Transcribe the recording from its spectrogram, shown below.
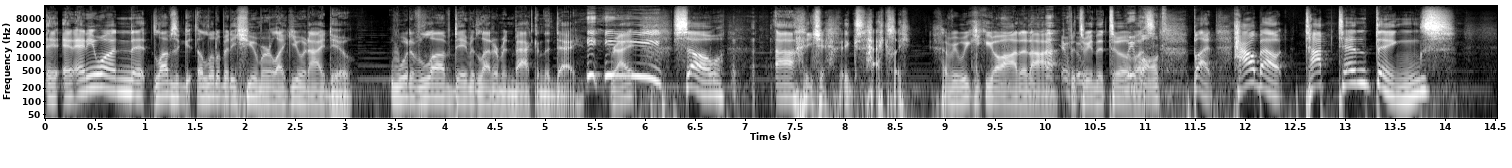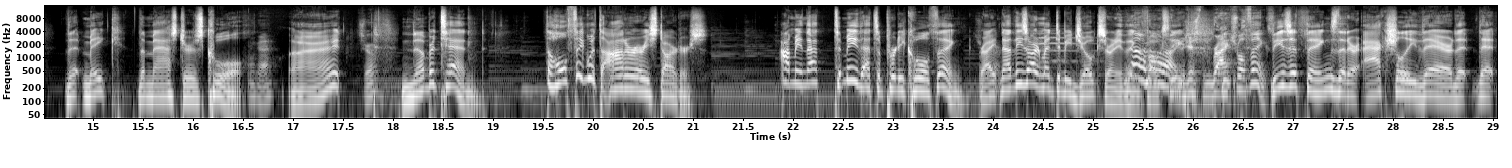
and anyone that loves a little bit of humor like you and I do would have loved David Letterman back in the day, right? So, uh, yeah, exactly. I mean, we could go on and on between the two of We us. won't. But how about top 10 things that make the Masters cool? Okay. All right. Sure. Number 10, the whole thing with the honorary starters. I mean, that to me, that's a pretty cool thing, right? Now, these aren't meant to be jokes or anything, No, no, folks. no, These- just actual things. These are things that are actually there. That that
